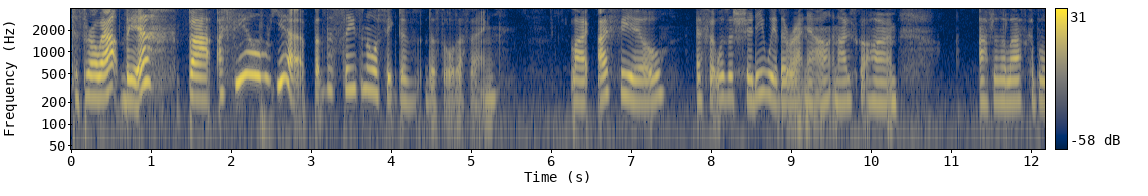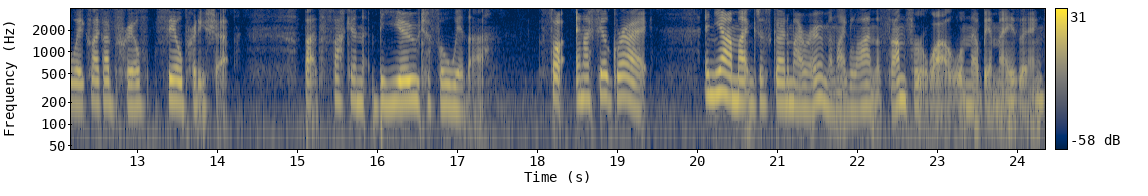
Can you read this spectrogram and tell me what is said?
to throw out there. But I feel, yeah, but the seasonal affective disorder thing, like, I feel if it was a shitty weather right now and I just got home after the last couple of weeks, like, I'd pre- feel pretty shit. But it's fucking beautiful weather. So, and I feel great. And yeah, I might just go to my room and like lie in the sun for a while and that'll be amazing.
